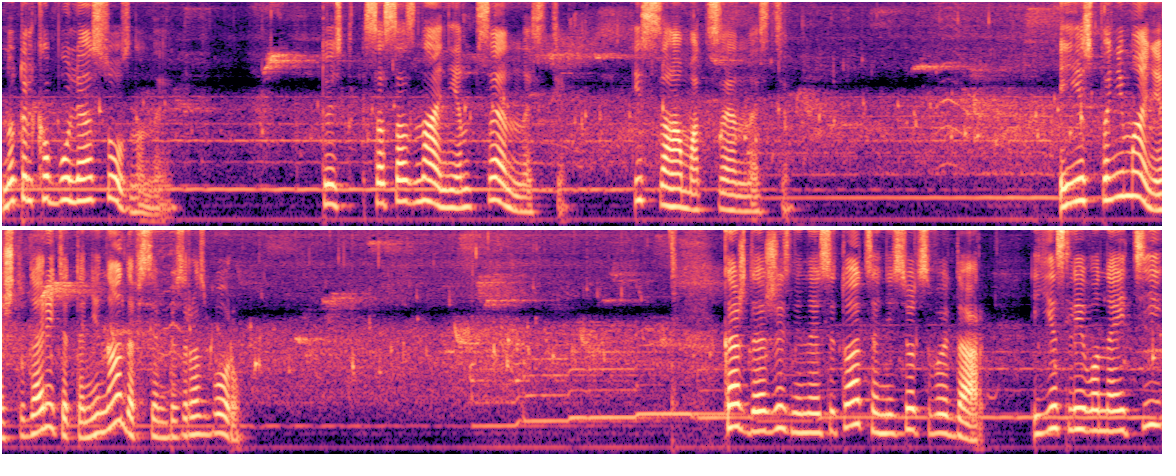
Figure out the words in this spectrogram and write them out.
но только более осознанные. То есть с осознанием ценности и самоценности. И есть понимание, что дарить это не надо всем без разбору. Каждая жизненная ситуация несет свой дар. И если его найти,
